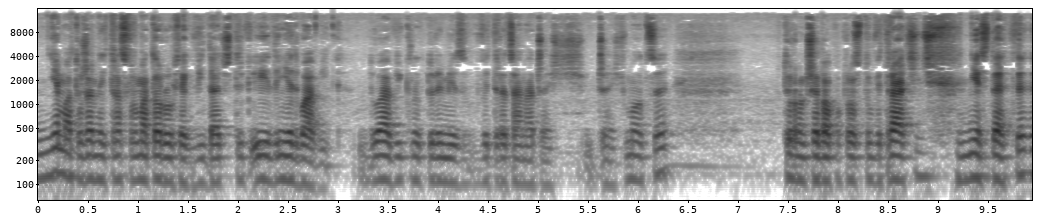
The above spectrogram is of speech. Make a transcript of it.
nie ma tu żadnych transformatorów, jak widać, tylko jedynie dławik. Dławik, na którym jest wytracana część, część mocy, którą trzeba po prostu wytracić, niestety.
